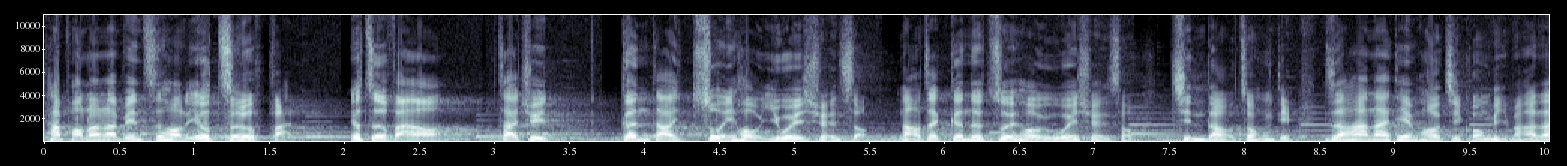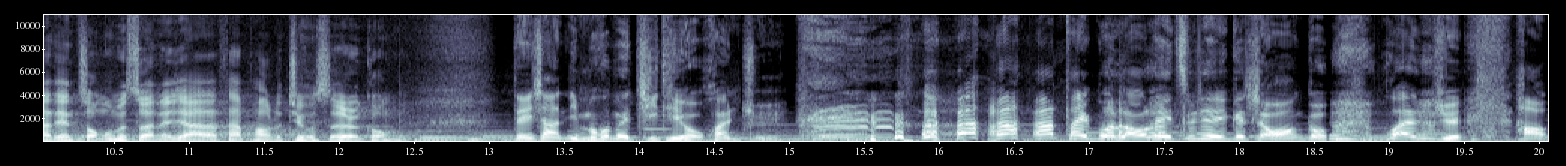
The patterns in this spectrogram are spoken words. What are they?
他跑到那边之后呢，又折返，又折返哦，再去。跟到最后一位选手，然后再跟着最后一位选手进到终点。你知道他那天跑几公里吗？他那天总我们算了一下，他跑了九十二公里。等一下，你们会不会集体有幻觉？太过劳累，出现一个小黄狗幻觉。好，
